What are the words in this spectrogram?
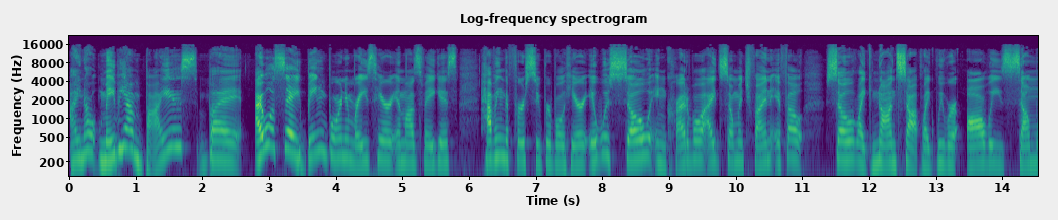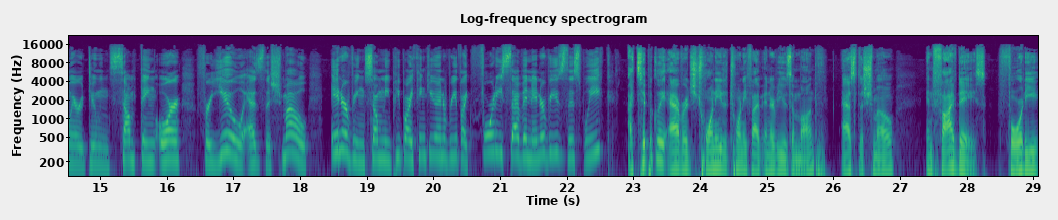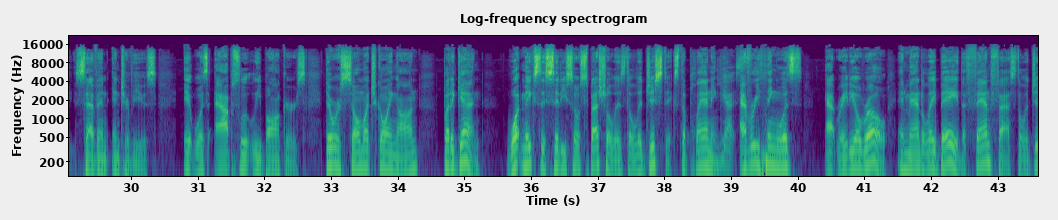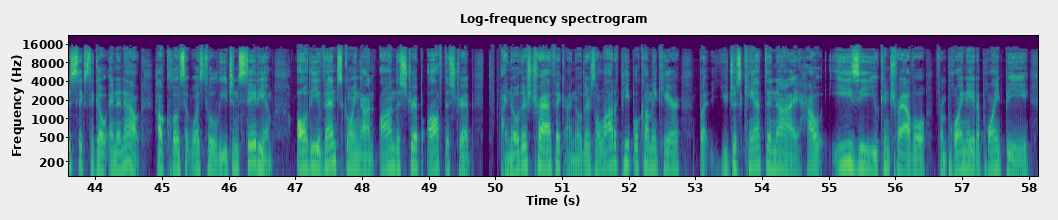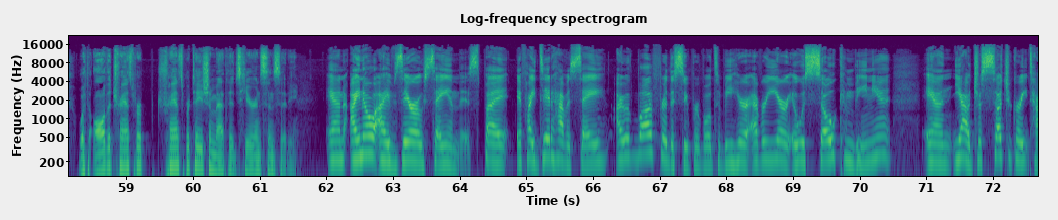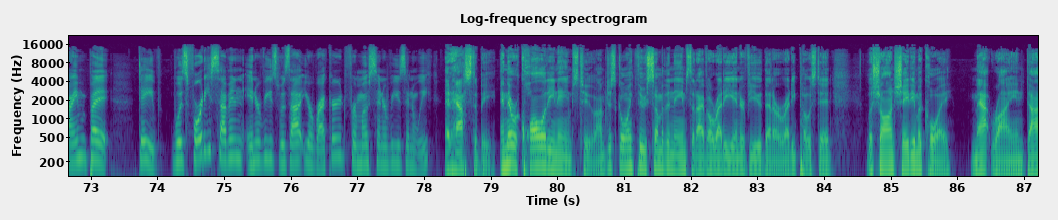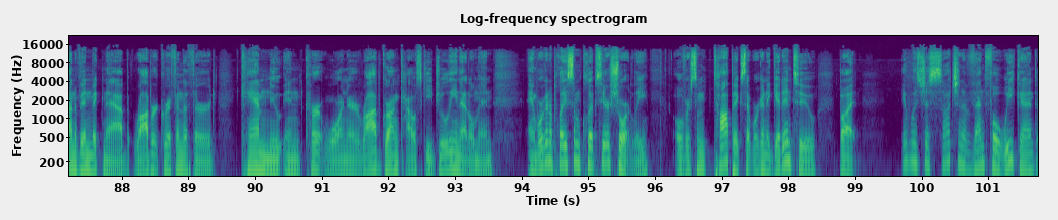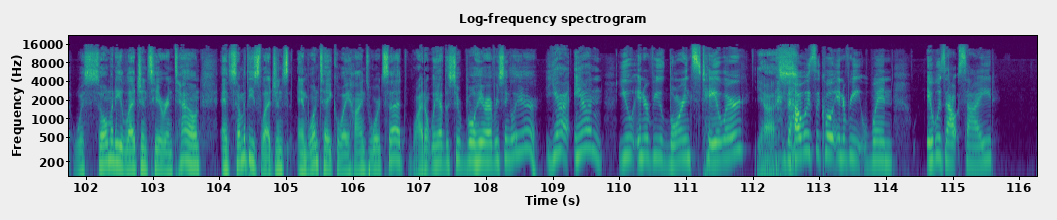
I know maybe I'm biased, but I will say being born and raised here in Las Vegas, having the first Super Bowl here, it was so incredible. I had so much fun. It felt so like nonstop, like we were always somewhere doing something. Or for you as the schmo, interviewing so many people. I think you interviewed like 47 interviews this week. I typically average 20 to 25 interviews a month as the schmo. In five days, 47 interviews. It was absolutely bonkers. There was so much going on. But again, what makes this city so special is the logistics, the planning. Yes. Everything was at Radio Row and Mandalay Bay, the Fan Fest, the logistics to go in and out, how close it was to Allegiant Stadium, all the events going on on the strip, off the strip. I know there's traffic. I know there's a lot of people coming here, but you just can't deny how easy you can travel from point A to point B with all the transport transportation methods here in Sin City. And I know I have zero say in this, but if I did have a say, I would love for the Super Bowl to be here every year. It was so convenient and yeah, just such a great time. But Dave, was 47 interviews, was that your record for most interviews in a week? It has to be. And there were quality names too. I'm just going through some of the names that I've already interviewed that are already posted. LeSean Shady McCoy, Matt Ryan, Donovan McNabb, Robert Griffin III, Cam Newton, Kurt Warner, Rob Gronkowski, Julian Edelman. And we're going to play some clips here shortly over some topics that we're going to get into. But it was just such an eventful weekend with so many legends here in town. And some of these legends, and one takeaway Hines Ward said, why don't we have the Super Bowl here every single year? Yeah, and you interviewed Lawrence Taylor. Yes. That was a cool interview when it was outside.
